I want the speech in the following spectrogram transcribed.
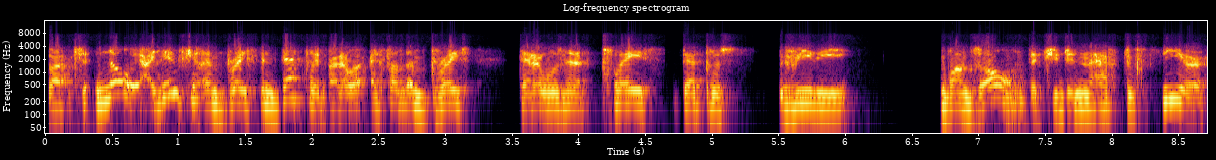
But no, I didn't feel embraced in that way, but I, felt embraced that I was in a place that was really one's own, that you didn't have to fear,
